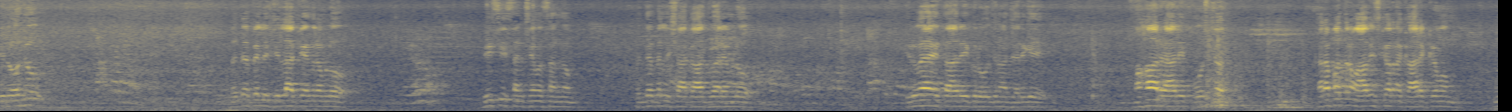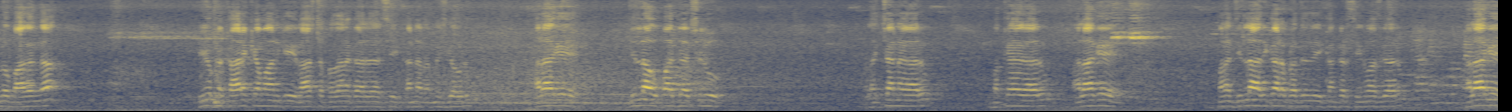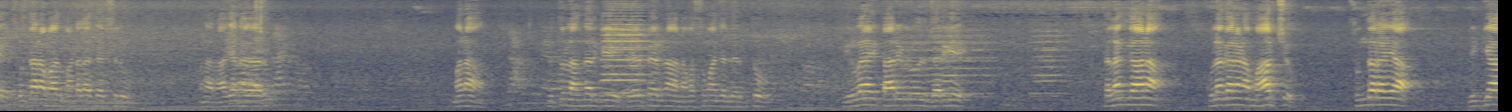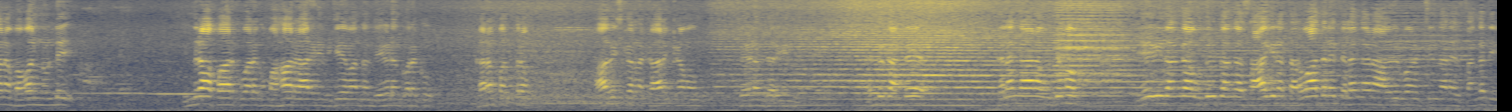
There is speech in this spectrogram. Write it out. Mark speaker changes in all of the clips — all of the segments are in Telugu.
Speaker 1: ఈరోజు పెద్దపల్లి జిల్లా కేంద్రంలో బీసీ సంక్షేమ సంఘం పెద్దపల్లి శాఖ ఆధ్వర్యంలో ఇరవై ఐదు తారీఖు రోజున జరిగే మహా ర్యాలీ పోస్టర్ కరపత్రం ఆవిష్కరణ కార్యక్రమంలో భాగంగా ఈ యొక్క కార్యక్రమానికి రాష్ట్ర ప్రధాన కార్యదర్శి కన్న రమేష్ గౌడ్ అలాగే జిల్లా ఉపాధ్యక్షులు లచ్చన్న గారు బక్కయ్య గారు అలాగే మన జిల్లా అధికార ప్రతినిధి కంకట శ్రీనివాస్ గారు అలాగే సుల్తానాబాద్ మండల అధ్యక్షులు మన రాజన్న గారు మన మిత్రులందరికీ పేరు పేరున నమస్సుమాంజలు తెలుపుతూ ఇరవై ఐదు తారీఖు రోజు జరిగే తెలంగాణ కులగణన మార్చు సుందరయ్య విజ్ఞాన భవన్ నుండి ఇందిరా పార్క్ వరకు మహారాలిని విజయవంతం చేయడం కొరకు కరపత్రం ఆవిష్కరణ కార్యక్రమం చేయడం జరిగింది. ఎందుకంటే తెలంగాణ ఉద్యమం ఏ విధంగా ఉధృతంగా సాగిన తర్వాతనే తెలంగాణ ఆవిర్భవించిందనే సంగతి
